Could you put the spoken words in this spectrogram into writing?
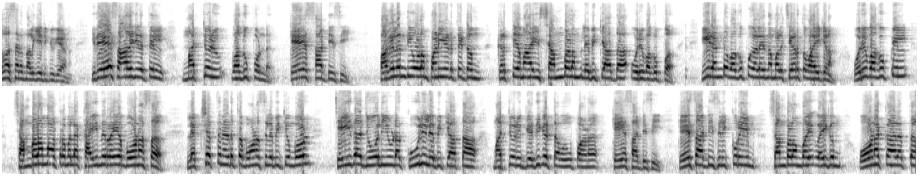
അവസരം നൽകിയിരിക്കുകയാണ്. ഇതേ സാഹചര്യത്തിൽ മറ്റൊരു വകുപ്പുണ്ട് K S R T C. പകലന്തിയോളം പണിയെടുത്തിട്ടും കൃത്യമായി ശമ്പളം ലഭിക്കാത്ത ഒരു വകുപ്പ്. ഈ രണ്ട് വകുപ്പുകളെ നമ്മൾ ചേർത്ത് വായിക്കണം. ഒരു വകുപ്പിൽ ശമ്പളം മാത്രമല്ല കൈനിറയെ ബോണസ് ലക്ഷത്തിനടുത്ത് ബോണസ് ലഭിക്കുമ്പോൾ ചെയ്ത ജോലിയുടെ കൂലി ലഭിക്കാത്ത മറ്റൊരു ഗതികെട്ട വകുപ്പാണ് K S R T C. K S R T സിയിൽ ഇക്കുറിയും ശമ്പളം വൈകും. ഓണക്കാലത്ത്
